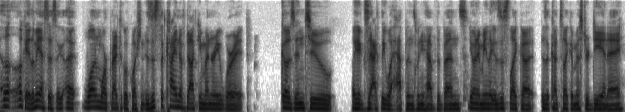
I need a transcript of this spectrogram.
uh, okay, let me ask this. Uh, one more practical question: Is this the kind of documentary where it goes into like exactly what happens when you have the bends? You know what I mean? Like, is this like a? Does it cut to like a Mister DNA,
